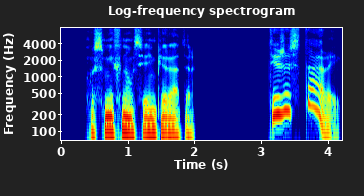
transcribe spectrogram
— усмехнулся император. Ты же старый.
